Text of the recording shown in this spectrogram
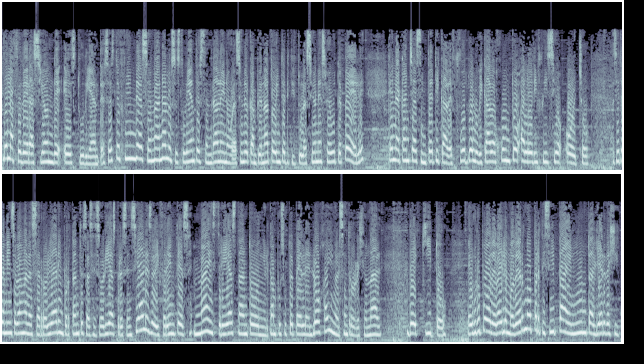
de la Federación de Estudiantes. Este fin de semana los estudiantes tendrán la inauguración del campeonato de intertitulaciones FUTPL en la cancha sintética de fútbol ubicado junto al edificio 8. Así también se van a desarrollar importantes asesorías presenciales de diferentes maestrías, tanto en el campus UTPL en Loja y en el centro regional de Quito. El grupo de baile moderno participa en un taller de hip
